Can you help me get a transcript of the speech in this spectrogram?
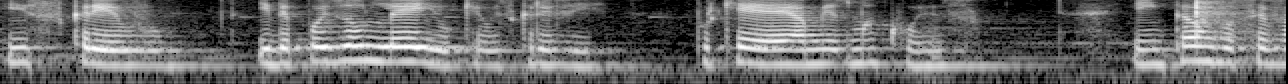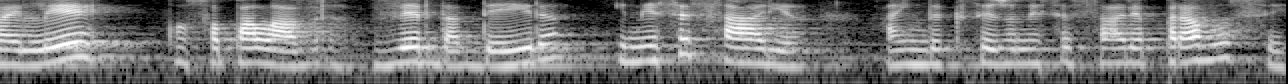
e escrevo, e depois eu leio o que eu escrevi, porque é a mesma coisa. Então você vai ler com a sua palavra verdadeira e necessária, ainda que seja necessária para você.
